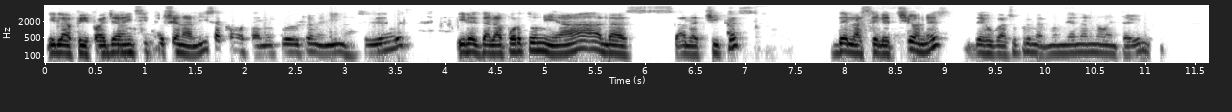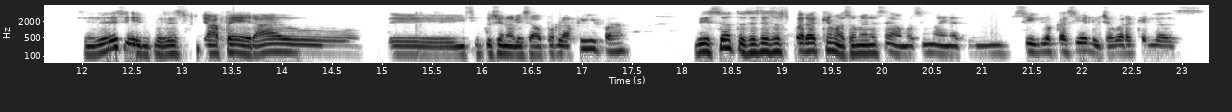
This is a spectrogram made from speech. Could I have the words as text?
y la FIFA ya institucionaliza como tal el fútbol femenino, ¿sí entiendes? Y les da la oportunidad a las, a las chicas de las selecciones de jugar su primer mundial en el 91. ¿sí entonces ya federado, eh, institucionalizado por la FIFA. ¿Listo? Entonces eso es para que más o menos tengamos, imagínate, un siglo casi de lucha para que las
